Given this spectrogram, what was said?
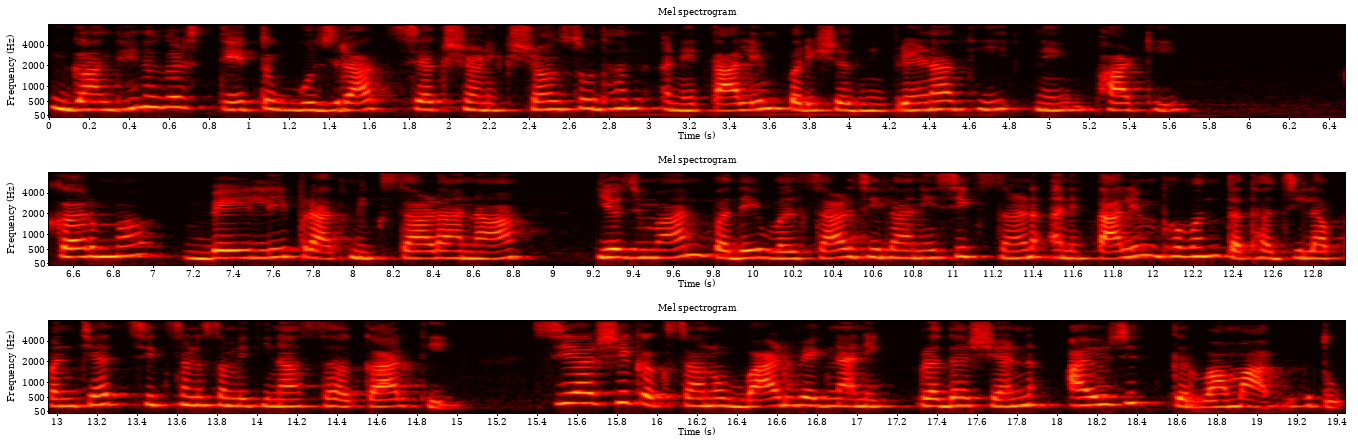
ગાંધીનગર સ્થિત ગુજરાત શૈક્ષણિક સંશોધન અને તાલીમ પરિષદની પ્રેરણાથી અને ભાટી કર્મ બેલી પ્રાથમિક શાળાના યજમાન પદે વલસાડ જિલ્લાની શિક્ષણ અને તાલીમ ભવન તથા જિલ્લા પંચાયત શિક્ષણ સમિતિના સહકારથી સીઆરસી કક્ષાનું બાળ વૈજ્ઞાનિક પ્રદર્શન આયોજિત કરવામાં આવ્યું હતું.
